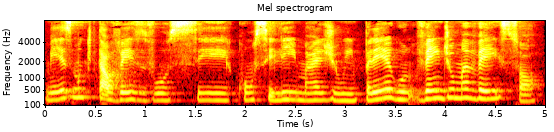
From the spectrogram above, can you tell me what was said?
Mesmo que talvez você concilie mais de um emprego, vem de uma vez só.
